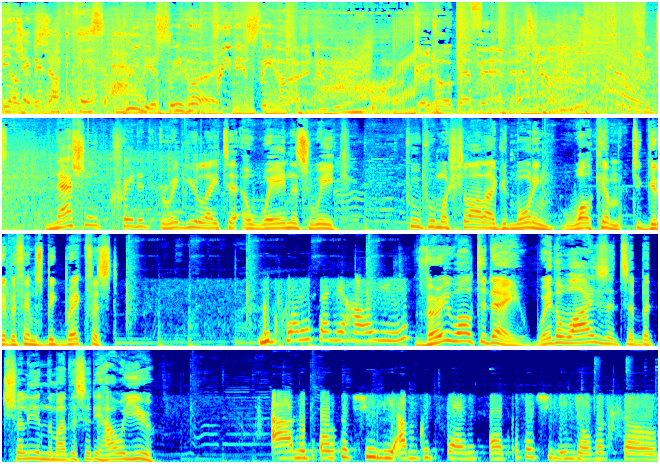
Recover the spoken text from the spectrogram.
yo, yo. Check this out. This out. Previously heard. Previously heard. Good Hope FM. Let's go. It's National Credit Regulator Awareness Week. Phupu Mohlala, good morning. Welcome to Good Hope FM's Big Breakfast. Good morning, Sandy. How are you? Very well today. Weather-wise, it's a bit chilly in the mother city. How are you? Um, it's also chilly. I'm good, thanks. It's also chilly in Joburg, so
